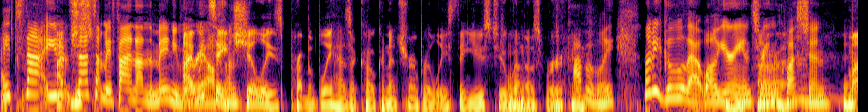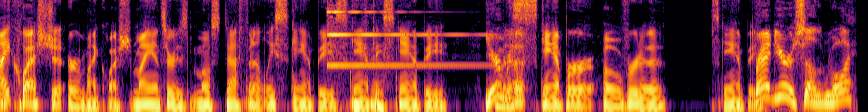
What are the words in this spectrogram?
it's not. You know, I it's not just- something you find on the menu. Very I Very would say often. Chili's probably has a coconut shrimp, or at least they used to when those were. Probably. Let me Google that while you're answering the question. My question, or my question, my answer is most definitely Scampi, Scampi, Scampi. You're, I'm going to uh, scamper over to Scampi. Brad, you're a Southern boy. Have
